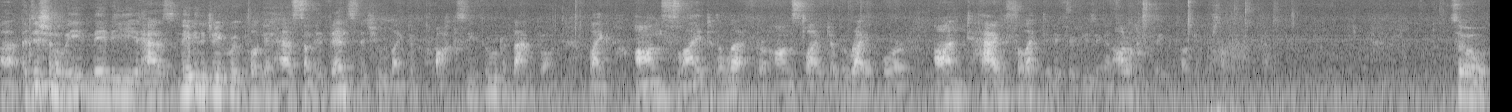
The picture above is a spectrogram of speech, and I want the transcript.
Uh, additionally, maybe it has maybe the jQuery plugin has some events that you would like to proxy through to Backbone, like on slide to the left or on slide to the right, or on tag selected if you're using an autocomplete plugin or something like that. So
